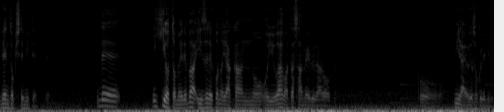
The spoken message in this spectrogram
う連続して見てってで火を止めればいずれこの夜間のお湯はまた冷めるだろうとこう未来を予測できる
